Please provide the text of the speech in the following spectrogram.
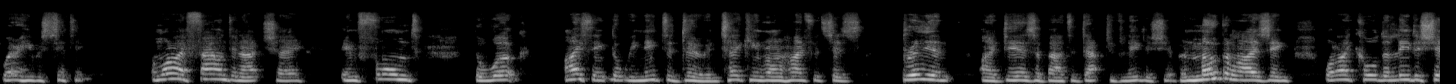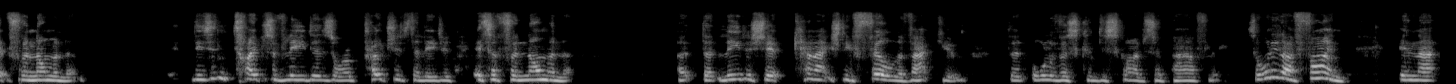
where he was sitting. And what I found in Aceh informed the work I think that we need to do in taking Ron Heifetz's brilliant ideas about adaptive leadership and mobilizing what I call the leadership phenomenon. These aren't types of leaders or approaches to leadership, it's a phenomenon uh, that leadership can actually fill the vacuum that all of us can describe so powerfully. So, what did I find in that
